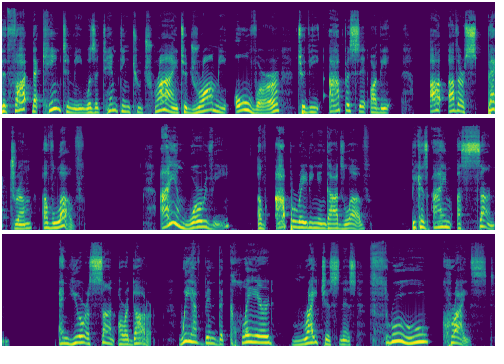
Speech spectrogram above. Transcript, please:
The thought that came to me was attempting to try to draw me over to the opposite or the other spectrum of love. I am worthy of operating in God's love because I'm a son and you're a son or a daughter. We have been declared righteousness through Christ.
